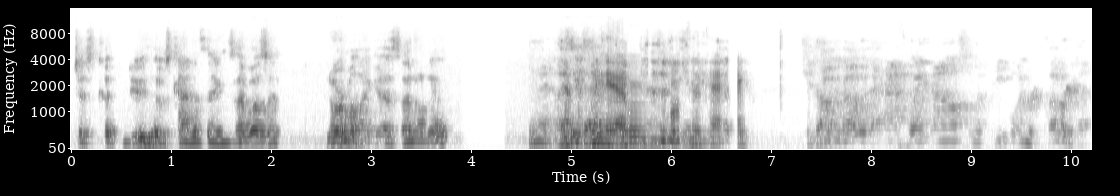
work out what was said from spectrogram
just couldn't do those kind of things. I wasn't normal, I guess. I don't know. Yeah, I think that's Yeah, in the okay. like, she talked about with the halfway house with people in recovery. Like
